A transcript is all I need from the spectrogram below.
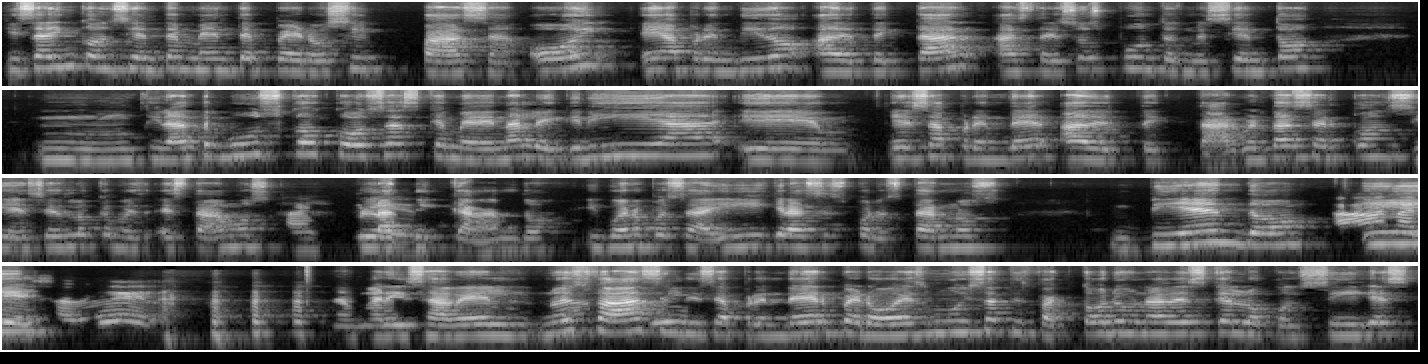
quizá inconscientemente, pero sí pasa. Hoy he aprendido a detectar hasta esos puntos, me siento Mm, tirante, busco cosas que me den alegría, eh, es aprender a detectar, ¿verdad? Hacer conciencia, es lo que estábamos platicando. Y bueno, pues ahí, gracias por estarnos viendo. Ah, María Isabel. María Isabel, no es fácil, dice, aprender, pero es muy satisfactorio una vez que lo consigues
